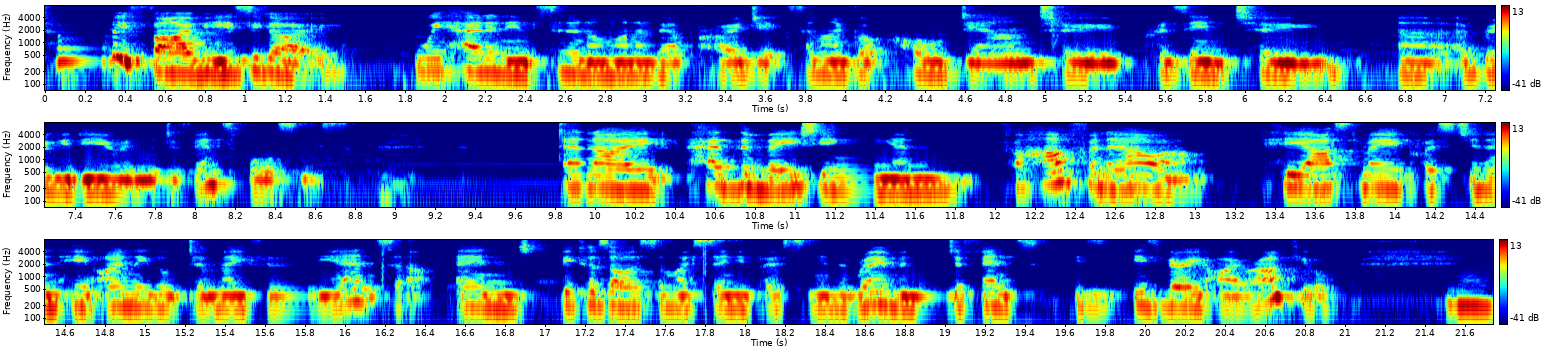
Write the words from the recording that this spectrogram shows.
probably five years ago, we had an incident on one of our projects, and I got called down to present to uh, a brigadier in the Defence Forces. And I had the meeting, and for half an hour, he asked me a question and he only looked at me for the answer. And because I was the most senior person in the room, and defence is, is very hierarchical. Mm.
